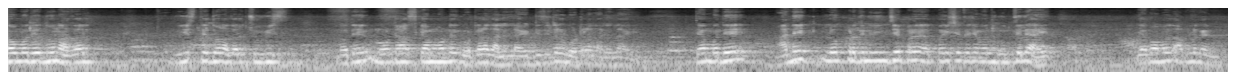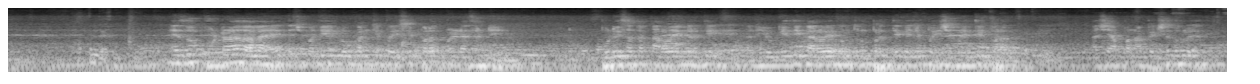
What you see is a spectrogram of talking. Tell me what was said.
नऊमध्ये दोन हजार वीस ते दोन हजार चोवीसमध्ये मोठा स्कॅम मोठा घोटाळा झालेला आहे. डिजिटल घोटाळा झालेला आहे. त्यामध्ये अनेक लोकप्रतिनिधींचे प्र पैसे त्याच्यामध्ये गुंतलेले आहेत. याबाबत आपलं काय आपण काय हे जो घोटाळा झाला आहे त्याच्यामध्ये लोकांचे पैसे परत मिळण्यासाठी पोलीस आता कारवाई करते आणि योग्य ती कारवाई करून प्रत्येकाचे पैसे मिळतील परत अशी आपण अपेक्षा धरूयात.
